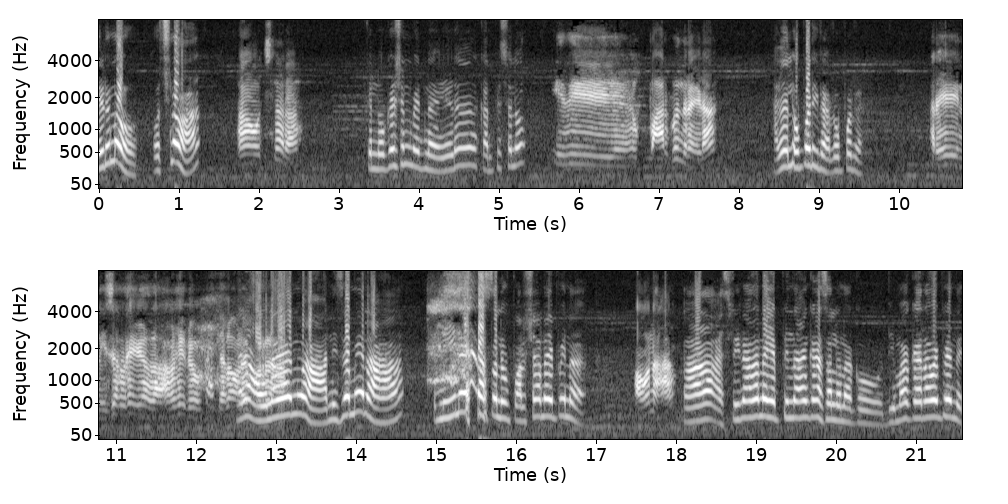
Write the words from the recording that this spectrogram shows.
ఏడునో వచ్చినావా? వచ్చినారా? ఇక్కడ లొకేషన్ పెట్టినా ఏడ? కనిపిస్తలో ఇది పార్క్ ఉందిరా ఈడ. అదే లోపలికి రా లోపలికి రా. అరే నిజమే కదా మీరు అవునా నిజమేరా నేనే అసలు పరిశాన్ అయిపోయినా. అవునా? ఆ, శ్రీనాథన్న చెప్పిందాక అసలు నాకు దిమాగ్ ఖరాబ్ అయిపోయింది.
